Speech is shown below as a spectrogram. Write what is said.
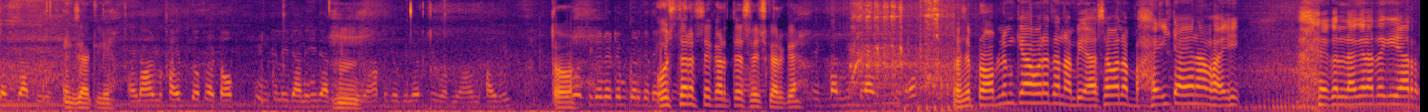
तक जाती है। एग्जैक्टली एंड आर फाइव तो अपना टॉप इनके लिए जाने ही जाती है। तो यहाँ पे जो थी वो अपनी आर फाइव हुई। तो तो सेकंड अटेम्प्ट करके देखो उस तरफ़ से करते हैं स्विच करके। एक बार वैसे प्रॉब्लम क्या हो रहा था ना अभी ऐसा वाला बाइट आया ना भाई। मेरे को लग रहा था कि यार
